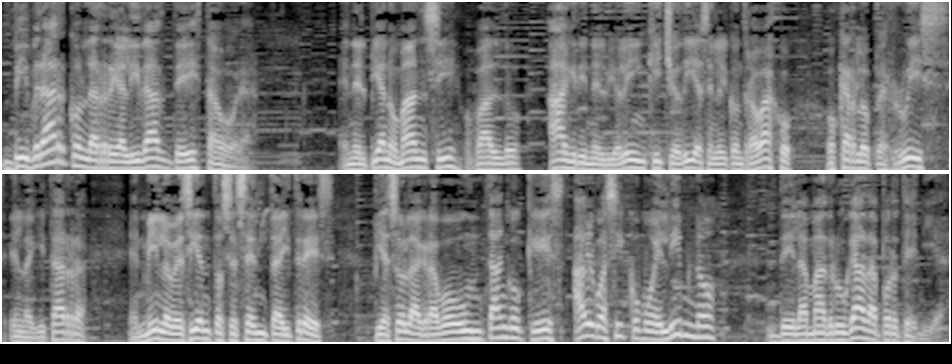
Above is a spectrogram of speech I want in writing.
vibrar con la realidad de esta hora. En el piano Mansi, Osvaldo, Agri en el violín, Quicho Díaz en el contrabajo, Oscar López Ruiz en la guitarra. En 1963, Piazzolla grabó un tango que es algo así como el himno de la madrugada porteña.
